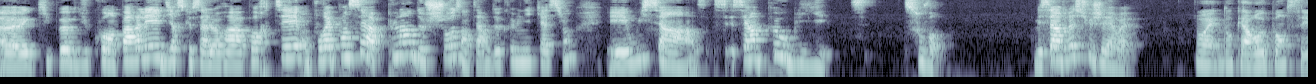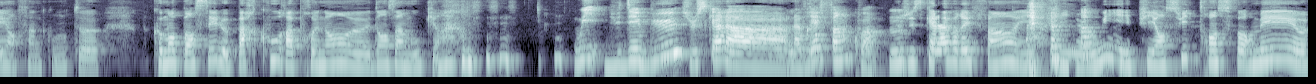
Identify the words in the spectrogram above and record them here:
euh, qui peuvent du coup en parler, dire ce que ça leur a apporté. On pourrait penser à plein de choses en termes de communication. Et oui, c'est un, un peu oublié souvent. Mais c'est un vrai sujet, ouais. Ouais, donc à repenser en fin de compte. Euh, comment penser le parcours apprenant dans un MOOC Oui, du début jusqu'à la, vraie fin, quoi. Mm. Jusqu'à la vraie fin. Et puis, euh, oui, et puis ensuite transformer euh,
